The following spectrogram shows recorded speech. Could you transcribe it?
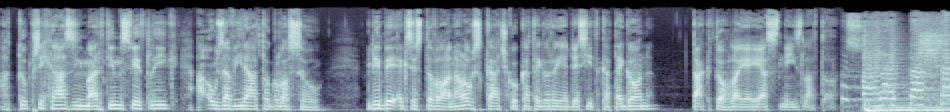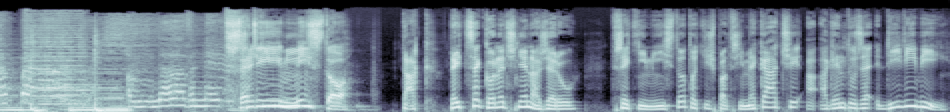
A tu přichází Martin Světlík a uzavírá to glosou. Kdyby existovala na louskáčku kategorie desítka Tegon, tak tohle je jasný zlato. Třetí místo. Tak, teď se konečně nažeru. Třetí místo totiž patří Mekáči a agentuře DDB.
